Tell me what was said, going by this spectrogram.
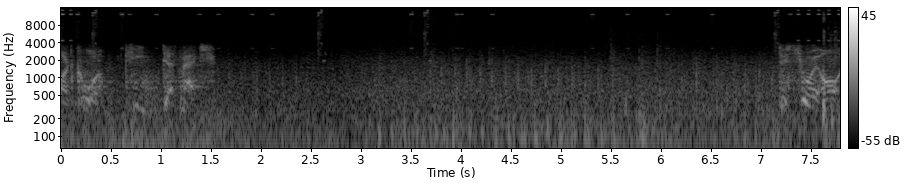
hardcore. Team deathmatch. Destroy all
